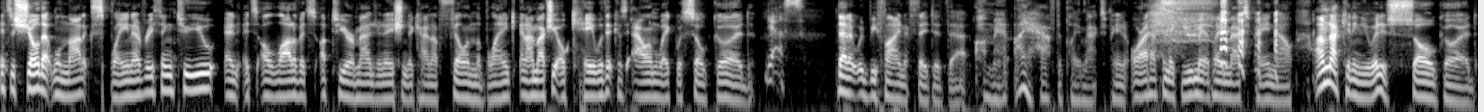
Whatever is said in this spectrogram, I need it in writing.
it's a show that will not explain everything to you and it's a lot of it's up to your imagination to kind of fill in the blank and I'm actually okay with it cuz Alan Wake was so good Yes. That it would be fine if they did that. Oh man, I have to play Max Payne or I have to make you play Max Payne now. I'm not kidding you. It is so good.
